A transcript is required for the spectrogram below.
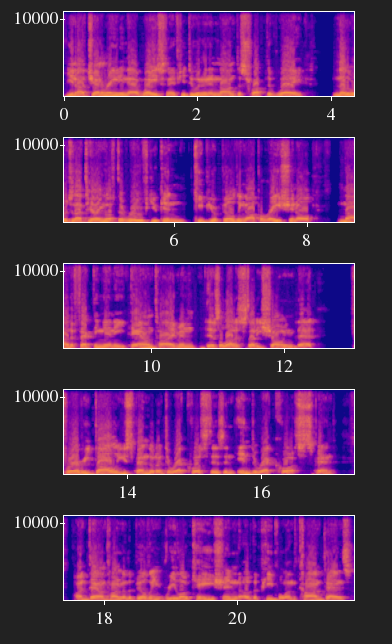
you're not generating that waste. And if you do it in a non disruptive way, in other words, not tearing off the roof, you can keep your building operational, not affecting any downtime. And there's a lot of studies showing that for every dollar you spend on a direct cost, there's an indirect cost spent on downtime of the building, relocation of the people and contents.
